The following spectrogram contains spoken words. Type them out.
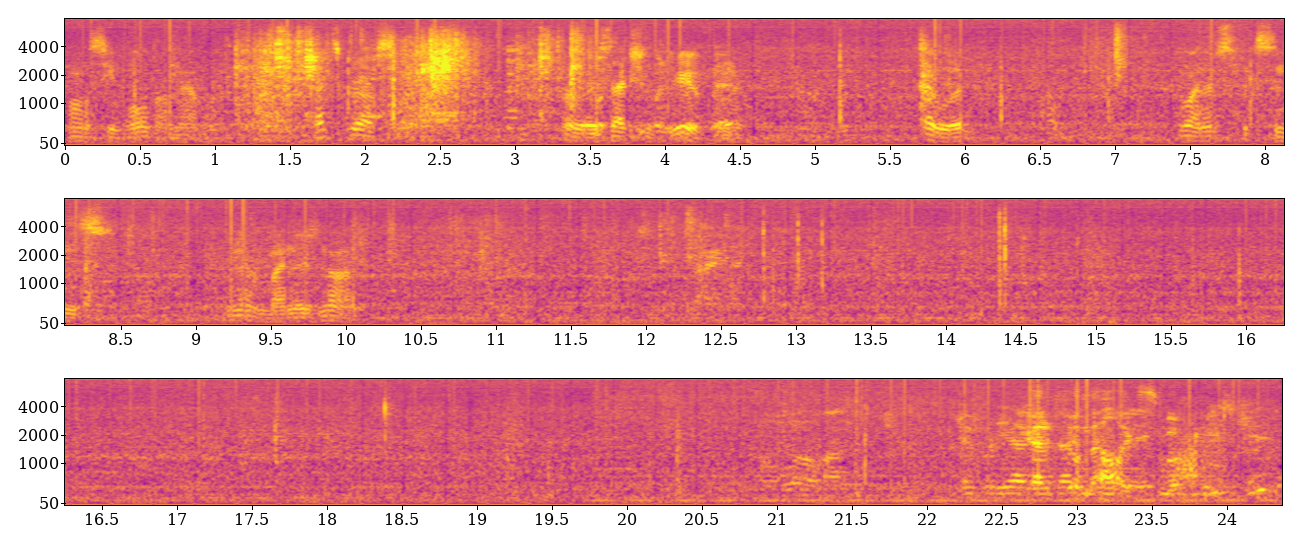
I want to see mold on that one. That's gross. Oh, there's actually three of them. I would. Come on, there's fixins. Never mind, there's not. Oh, I gotta film Alex smoking.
